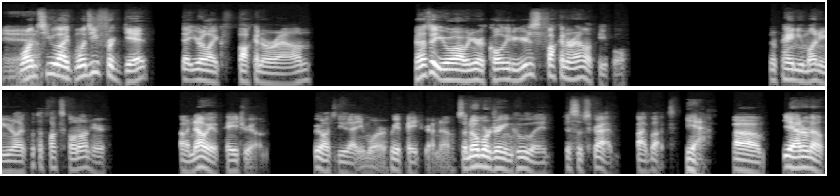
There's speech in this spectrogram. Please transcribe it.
Yeah. Once you like, once you forget that you're like fucking around, that's what you are when you're a cult leader. You're just fucking around with people. They're paying you money, and you're like, "What the fuck's going on here?" Uh, now we have Patreon. We don't have to do that anymore. We have Patreon now, so no more drinking Kool Aid. Just subscribe, five bucks. Yeah. Um, yeah, I don't know.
